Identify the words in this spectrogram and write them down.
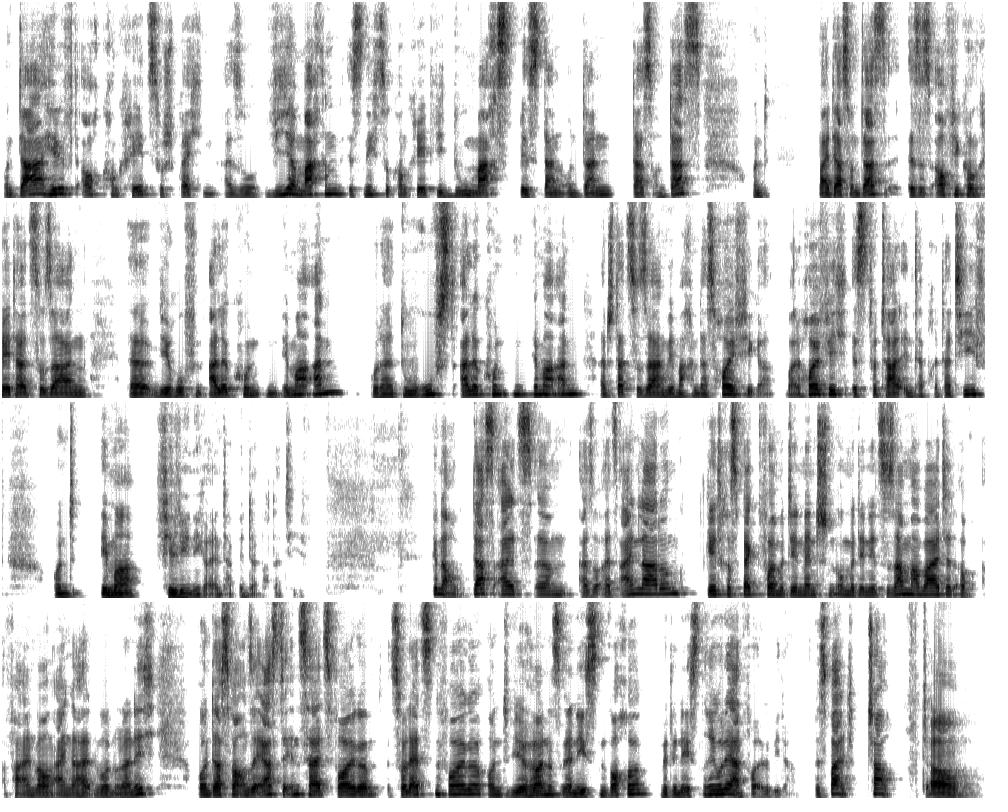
Und da hilft auch konkret zu sprechen. Also wir machen ist nicht so konkret wie du machst bis dann und dann das und das. Und bei das und das ist es auch viel konkreter zu sagen, äh, wir rufen alle Kunden immer an oder du rufst alle Kunden immer an, anstatt zu sagen, wir machen das häufiger. Weil häufig ist total interpretativ und immer viel weniger inter interpretativ. Genau, das als, ähm, also als Einladung. Geht respektvoll mit den Menschen um, mit denen ihr zusammenarbeitet, ob Vereinbarungen eingehalten wurden oder nicht. Und das war unsere erste Insights-Folge zur letzten Folge. Und wir hören uns in der nächsten Woche mit der nächsten regulären Folge wieder. Bis bald. Ciao. Ciao.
